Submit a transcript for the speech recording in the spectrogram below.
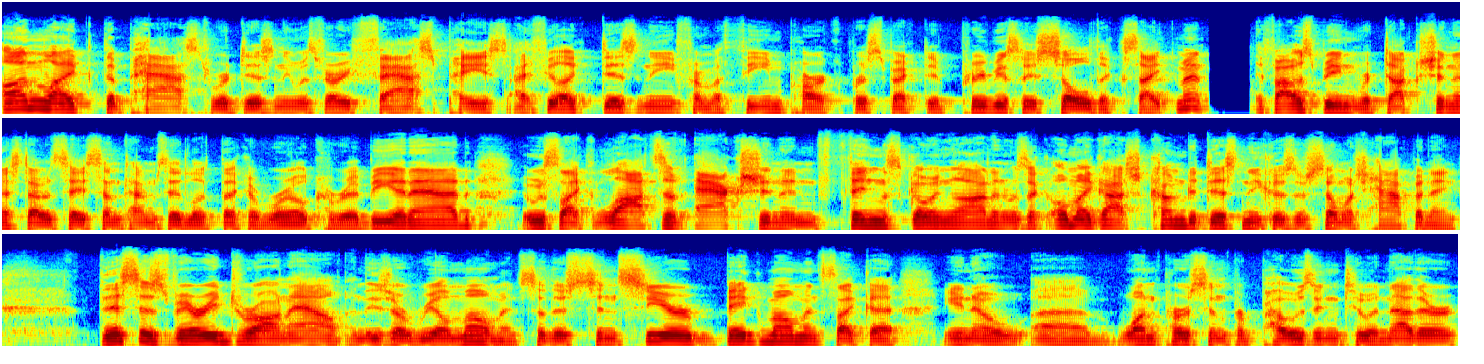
unlike the past where Disney was very fast paced, I feel like Disney, from a theme park perspective, previously sold excitement. If I was being reductionist, I would say sometimes they looked like a Royal Caribbean ad. It was like lots of action and things going on, and it was like, oh my gosh, come to Disney because there's so much happening. This is very drawn out and these are real moments. So there's sincere big moments like a you know uh, one person proposing to another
